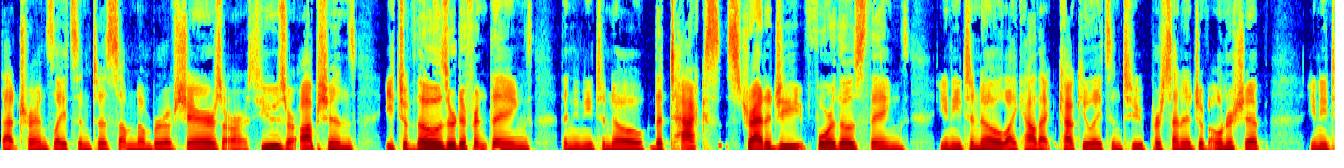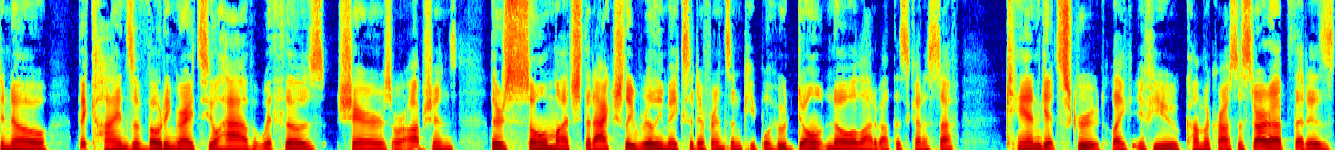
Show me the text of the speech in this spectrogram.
that translates into some number of shares or RSUs or options. Each of those are different things. Then you need to know the tax strategy for those things. You need to know like how that calculates into percentage of ownership. You need to know the kinds of voting rights you'll have with those shares or options. There's so much that actually really makes a difference, and people who don't know a lot about this kind of stuff can get screwed. Like if you come across a startup that is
